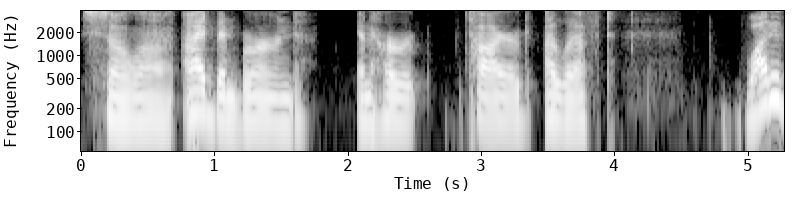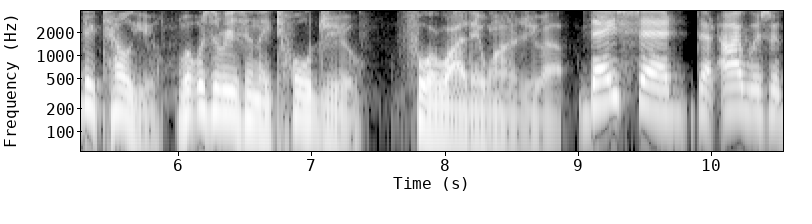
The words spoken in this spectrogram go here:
So uh, I'd been burned and hurt, tired. I left. Why did they tell you? What was the reason they told you for why they wanted you out? They said that I was a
